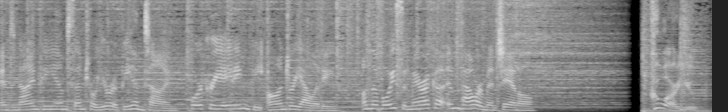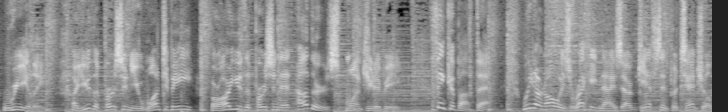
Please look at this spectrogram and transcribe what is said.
and 9 p.m. Central European Time for Creating Beyond Reality on the Voice America Empowerment Channel. Who are you, really? Are you the person you want to be, or are you the person that others want you to be? Think about that. We don't always recognize our gifts and potential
